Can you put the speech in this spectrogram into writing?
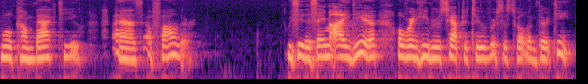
will come back to you as a father. We see the same idea over in Hebrews chapter 2, verses 12 and 13.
